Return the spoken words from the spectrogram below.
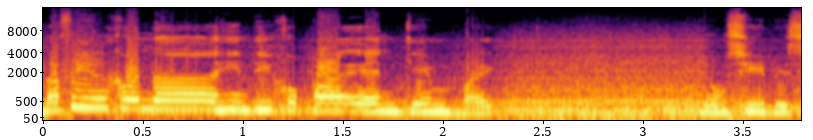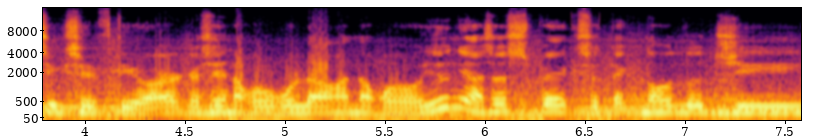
na-feel ko na hindi ko pa endgame bike yung CB650R kasi nakukulangan ako yun nga sa specs, sa technology.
